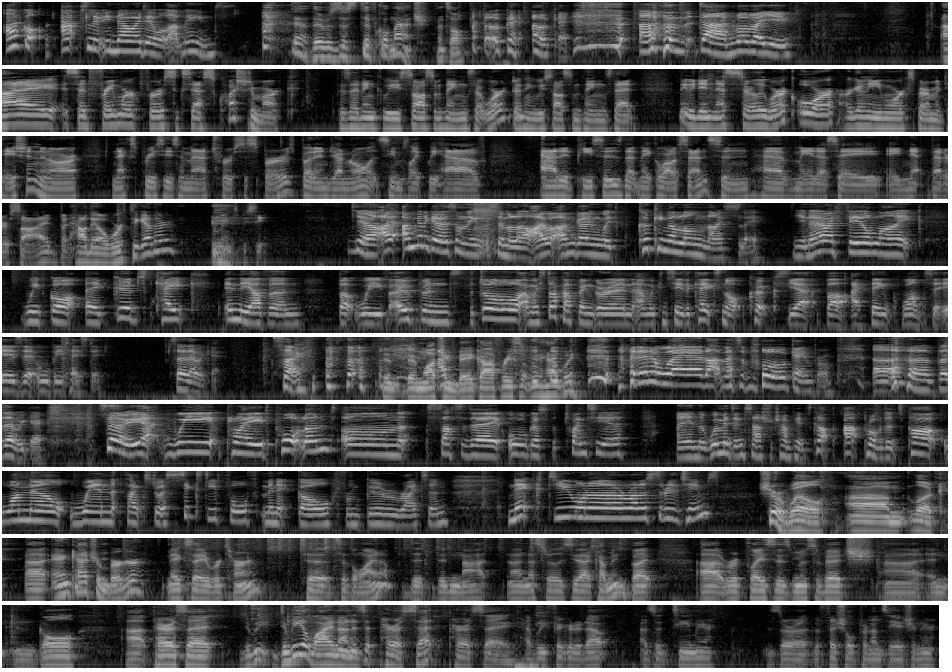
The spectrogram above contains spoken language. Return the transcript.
I've got absolutely no idea what that means. Yeah, there was this difficult match. That's all. okay, okay. Um, Dan, what about you? I said framework for success question mark because I think we saw some things that worked. I think we saw some things that maybe didn't necessarily work or are going to need more experimentation in our next preseason match versus Spurs. But in general, it seems like we have added pieces that make a lot of sense and have made us a, a net better side. But how they all work together remains to be seen. Yeah, I, I'm going to go with something similar. I, I'm going with cooking along nicely. You know, I feel like we've got a good cake in the oven, but we've opened the door and we stuck our finger in and we can see the cake's not cooked yet, but I think once it is, it will be tasty. So there we go. So, Been, been watching Bake Off recently, have we? I don't know where that metaphor came from, uh, but there we go. So yeah, we played Portland on Saturday, August the twentieth, in the Women's International Champions Cup at Providence Park. One 0 win thanks to a sixty-fourth minute goal from Guro Reiten. Nick, do you want to run us through the teams? Sure, will. Um, look, uh, Ann-Katrin Berger makes a return to, to the lineup. Did, did not uh, necessarily see that coming, but uh, replaces Musovic uh, in, in goal. Uh, Paraset. Did we did we align on? Is it Paraset? Parase? Have we figured it out as a team here? Is there an official pronunciation here?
